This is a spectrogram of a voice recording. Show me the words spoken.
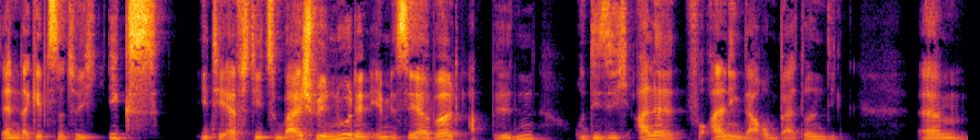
denn da gibt es natürlich x ETFs, die zum Beispiel nur den MSCI World abbilden und die sich alle vor allen Dingen darum battlen, die, ähm,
